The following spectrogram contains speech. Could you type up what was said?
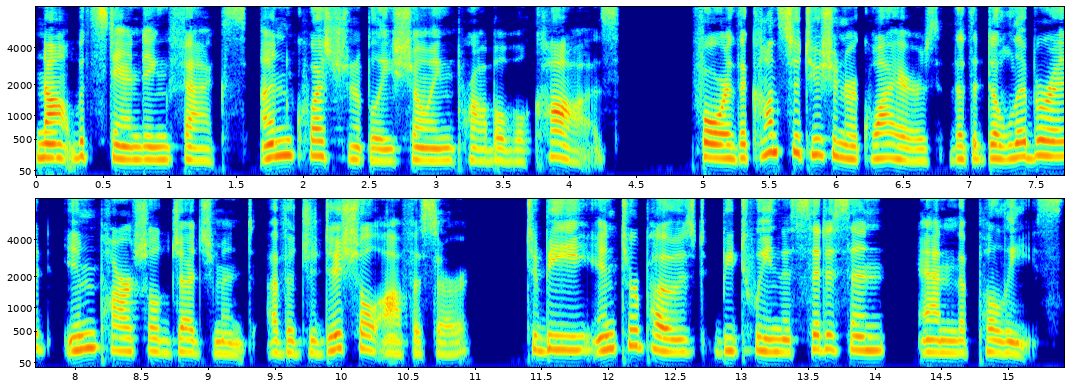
notwithstanding facts unquestionably showing probable cause. For the Constitution requires that the deliberate, impartial judgment of a judicial officer to be interposed between the citizen and the police.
